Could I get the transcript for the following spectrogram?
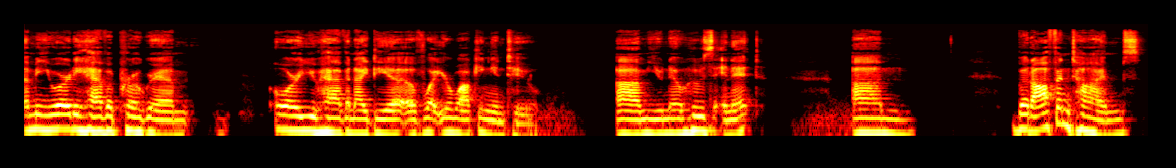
I mean, you already have a program or you have an idea of what you're walking into. Um, you know who's in it. Um, but oftentimes,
